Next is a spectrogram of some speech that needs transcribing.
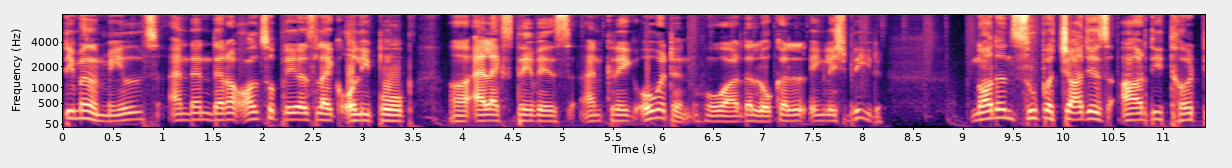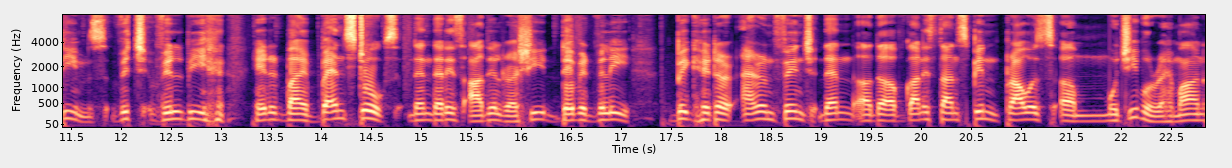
Tymal Mills, and then there are also players like Ollie Pope, uh, Alex Davis, and Craig Overton, who are the local English breed. Northern Superchargers are the third teams, which will be headed by Ben Stokes. Then there is Adil Rashid, David Willey, big hitter Aaron Finch. Then uh, the Afghanistan spin prowess uh, Mujibur Rahman,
